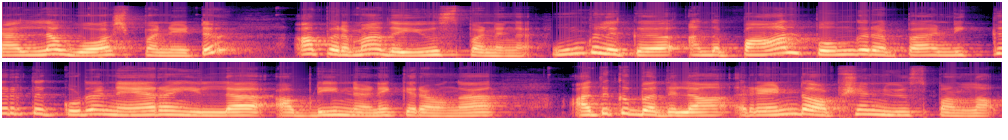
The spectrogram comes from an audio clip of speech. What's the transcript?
நல்லா வாஷ் பண்ணிவிட்டு அப்புறமா அதை யூஸ் பண்ணுங்கள் உங்களுக்கு அந்த பால் பொங்குறப்ப நிற்கிறதுக்கு கூட நேரம் இல்லை அப்படின்னு நினைக்கிறவங்க அதுக்கு பதிலாக ரெண்டு ஆப்ஷன் யூஸ் பண்ணலாம்.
